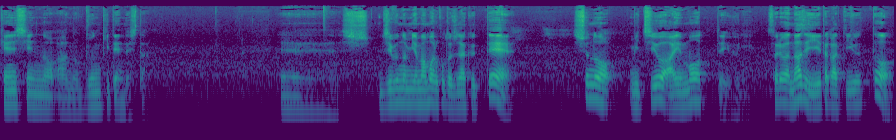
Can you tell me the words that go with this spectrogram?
献身のあの分岐点でした。えー、自分の身を守ることじゃなくて主の道を歩もうっていうふうに。それはなぜ言えたかっていうと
